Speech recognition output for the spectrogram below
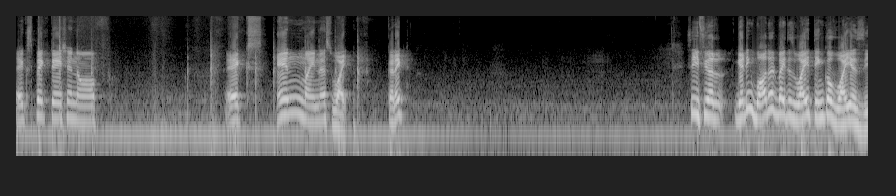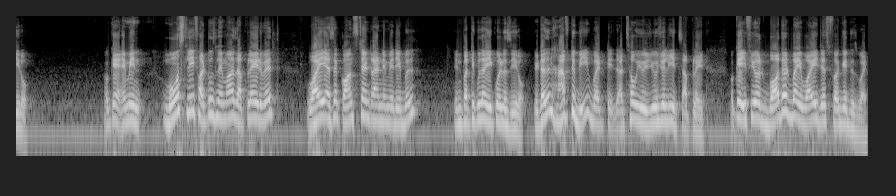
expectation of x n minus y. Correct. See if you are getting bothered by this y think of y as 0 okay I mean mostly Fatou's lemma is applied with y as a constant random variable in particular equal to 0 it does not have to be, but that is how you usually it is applied. Okay if you are bothered by y just forget this y.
